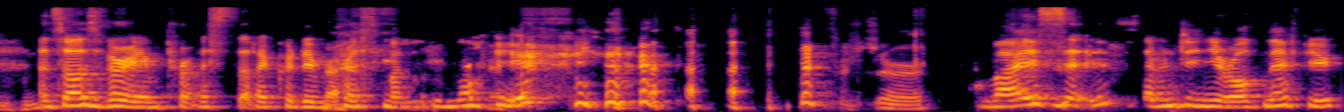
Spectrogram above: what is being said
mm-hmm. and so i was very impressed that i could impress my little nephew for sure my 17 year old nephew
